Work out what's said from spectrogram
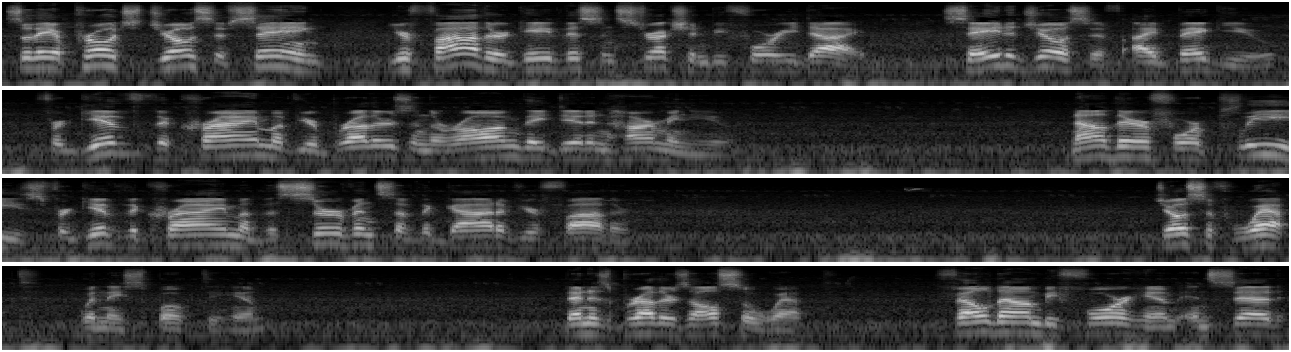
So they approached Joseph, saying, Your father gave this instruction before he died. Say to Joseph, I beg you, forgive the crime of your brothers and the wrong they did in harming you. Now, therefore, please forgive the crime of the servants of the God of your father. Joseph wept when they spoke to him. Then his brothers also wept, fell down before him, and said,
